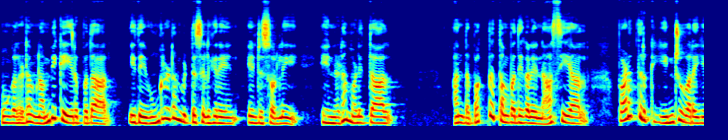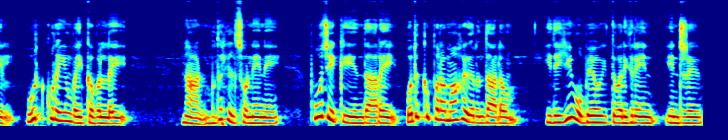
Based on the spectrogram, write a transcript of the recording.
உங்களிடம் நம்பிக்கை இருப்பதால் இதை உங்களிடம் விட்டு செல்கிறேன் என்று சொல்லி என்னிடம் அளித்தாள். அந்த பக்த தம்பதிகளின் ஆசியால் படத்திற்கு இன்று வரையில் ஒரு குறையும் வைக்கவில்லை. நான் முதலில் சொன்னேனே பூஜைக்கு இந்த அறை ஒதுக்குப்புறமாக இருந்தாலும் இதையே உபயோகித்து வருகிறேன் என்று.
